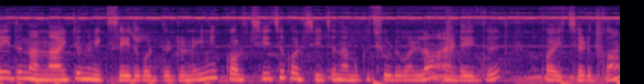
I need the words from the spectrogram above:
അപ്പോൾ ഇത് നന്നായിട്ടൊന്ന് മിക്സ് ചെയ്ത് കൊടുത്തിട്ടുണ്ട്. ഇനി കുറച്ചീച്ച് കുറച്ചീച്ച് നമുക്ക് ചുടുവെള്ളം ആഡ് ചെയ്ത് കുഴച്ചെടുക്കാം.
